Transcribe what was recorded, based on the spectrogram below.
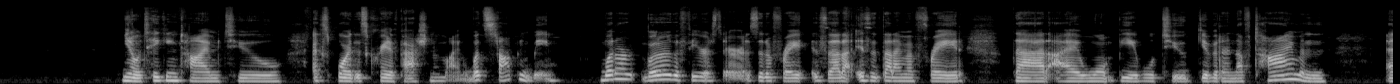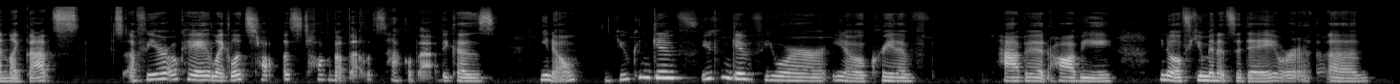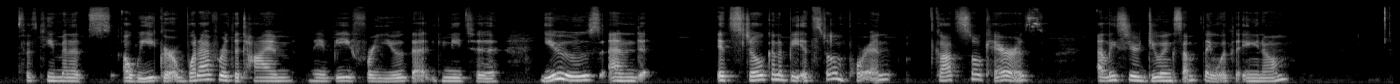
you know, taking time to explore this creative passion of mine? What's stopping me? What are what are the fears there? Is it afraid? Is that is it that I'm afraid that I won't be able to give it enough time and and like that's a fear okay like let's talk let's talk about that let's tackle that because you know you can give you can give your you know creative habit hobby you know a few minutes a day or uh 15 minutes a week or whatever the time may be for you that you need to use and it's still going to be it's still important. God still cares. At least you're doing something with it you know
